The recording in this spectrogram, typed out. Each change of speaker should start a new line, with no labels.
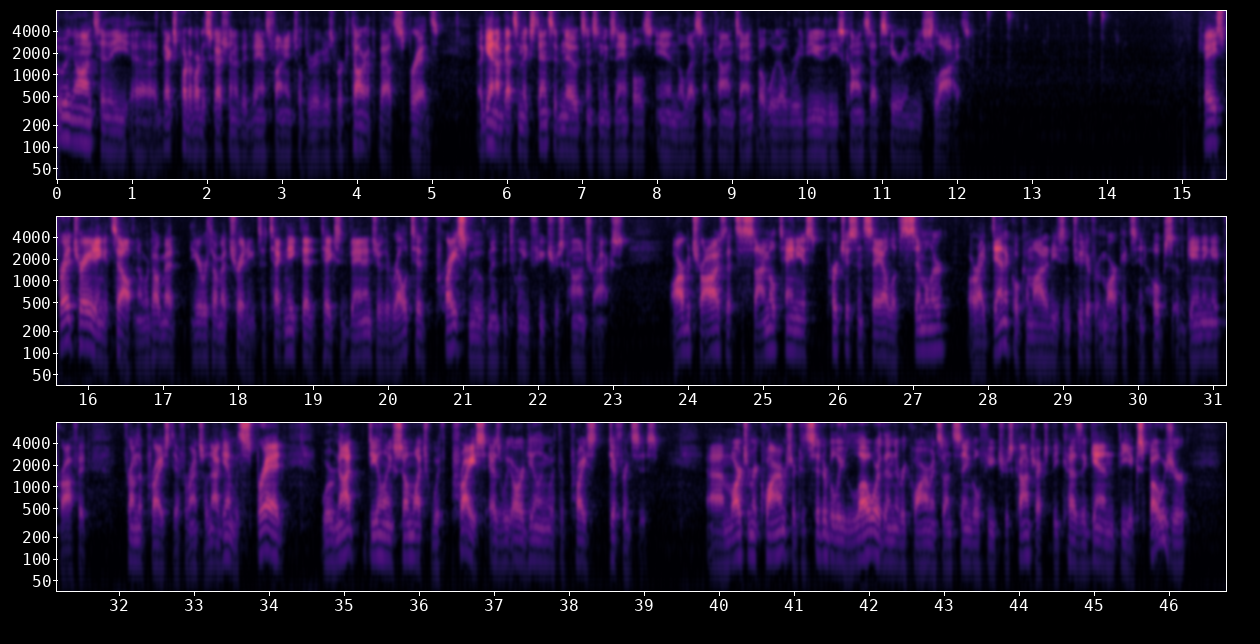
Moving on to the uh, next part of our discussion of advanced financial derivatives, we're talking about spreads. Again, I've got some extensive notes and some examples in the lesson content, but we'll review these concepts here in these slides. Okay, spread trading itself. Now we're talking about here we're talking about trading. It's a technique that takes advantage of the relative price movement between futures contracts. Arbitrage, that's a simultaneous purchase and sale of similar or identical commodities in two different markets in hopes of gaining a profit from the price differential. Now again, with spread, we're not dealing so much with price as we are dealing with the price differences. Uh, margin requirements are considerably lower than the requirements on single futures contracts because again the exposure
